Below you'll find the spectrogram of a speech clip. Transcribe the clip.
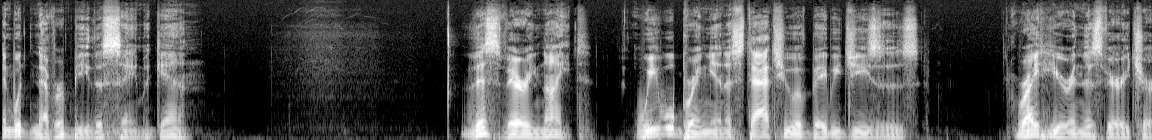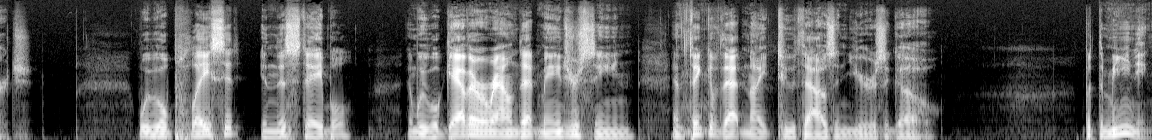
and would never be the same again. This very night, we will bring in a statue of baby Jesus right here in this very church. We will place it in this stable, and we will gather around that manger scene and think of that night 2,000 years ago. But the meaning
